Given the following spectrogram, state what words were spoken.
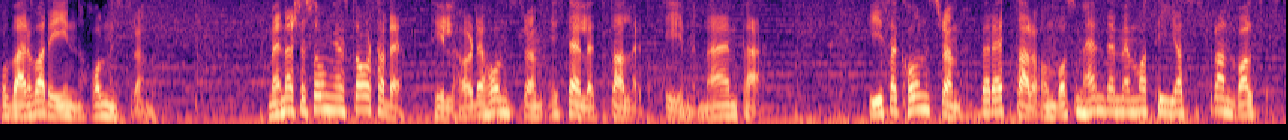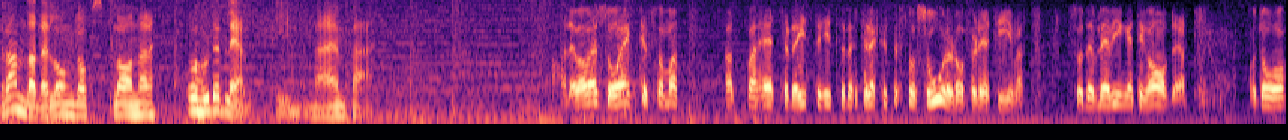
och värvade in Holmström. Men när säsongen startade tillhörde Holmström istället stallet Team Mäenpää. Isak Holmström berättar om vad som hände med Mattias Strandvalls strandade långloppsplaner och hur det blev Team Mäenpää. Ja, det var väl så enkelt som att, att vad heter det, inte hittades tillräckligt med sponsorer då för det teamet. Så det blev ingenting av det. Och då,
